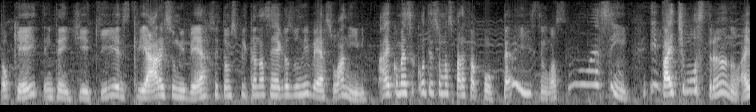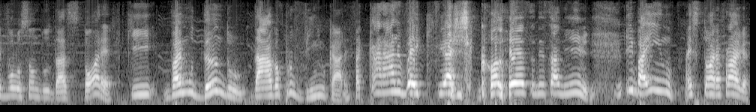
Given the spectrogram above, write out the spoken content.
ok, entendi aqui, eles criaram esse universo e estão explicando as regras do universo, o anime. Aí começa a acontecer umas paradas, pô, peraí, esse negócio não é assim. E vai te mostrando a evolução do, da história que vai mudando da água pro vinho, cara. Vai, caralho, velho, que viagem de cola é essa desse anime? E vai indo a história, Fraga.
